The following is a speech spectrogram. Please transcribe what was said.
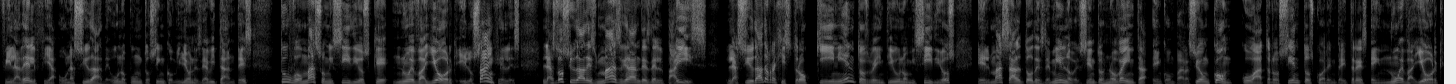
Filadelfia, una ciudad de 1.5 millones de habitantes, tuvo más homicidios que Nueva York y Los Ángeles, las dos ciudades más grandes del país. La ciudad registró 521 homicidios, el más alto desde 1990 en comparación con 443 en Nueva York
